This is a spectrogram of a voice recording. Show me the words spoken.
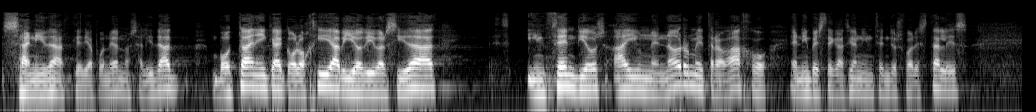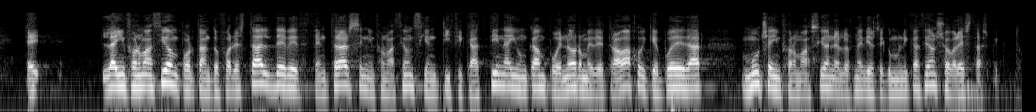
sanidad, quería ponernos, sanidad botánica, ecología, biodiversidad, incendios. Hay un enorme trabajo en investigación en incendios forestales. Eh, la información, por tanto, forestal debe centrarse en información científica. Tiene ahí un campo enorme de trabajo y que puede dar mucha información en los medios de comunicación sobre este aspecto.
